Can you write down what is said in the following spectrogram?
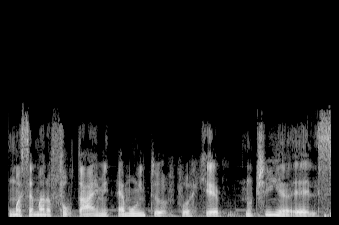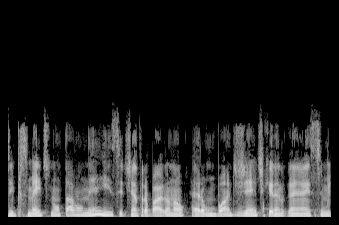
uma semana full time, é muito, porque não tinha. Eles simplesmente não estavam nem aí se tinha trabalho ou não. Era um bando de gente querendo ganhar em cima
